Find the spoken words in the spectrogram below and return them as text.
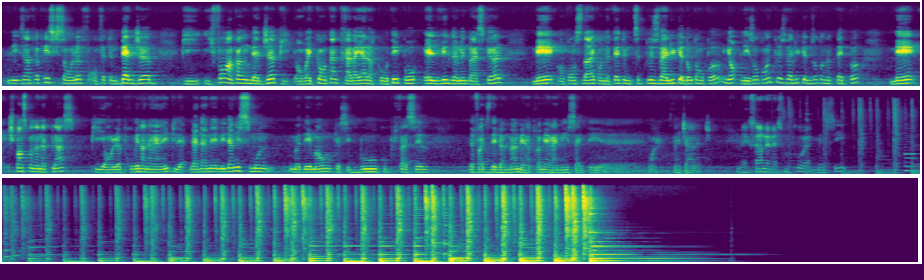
les entreprises qui sont là ont fait une belle job, puis ils font encore une belle job, puis on va être content de travailler à leur côté pour élever le domaine brassicole. Mais on considère qu'on a peut-être une petite plus-value que d'autres n'ont pas. Ont- les autres ont une plus-value que nous autres, on n'a peut-être pas. Mais je pense qu'on a notre place. Puis on l'a prouvé dans la dernière année. Puis la- la dernière- les derniers six mois me démontrent que c'est beaucoup plus facile de faire du développement. Mais la première année, ça a été. euh, ouais, c'est un challenge. Ben, Alexandre, merci beaucoup. hein. Merci.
